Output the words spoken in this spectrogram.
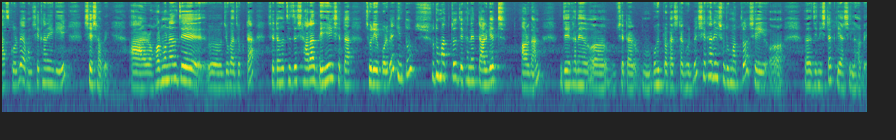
কাজ করবে এবং সেখানে গিয়ে শেষ হবে। আর হরমোনাল যে যোগাযোগটা, সেটা হচ্ছে যে সারা দেহেই সেটা ছড়িয়ে পড়বে, কিন্তু শুধুমাত্র যেখানে টার্গেট অর্গান যেখানে সেটার বহিঃপ্রকাশটা ঘটবে, সেখানেই শুধুমাত্র সেই জিনিসটা ক্রিয়াশীল হবে।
